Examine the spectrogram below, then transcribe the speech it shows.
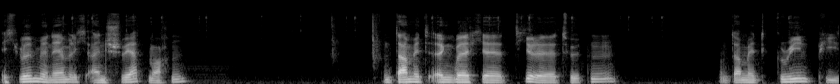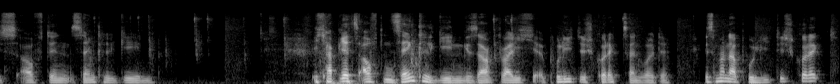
Ich will mir nämlich ein Schwert machen. Und damit irgendwelche Tiere töten. Und damit Greenpeace auf den Senkel gehen. Ich habe jetzt auf den Senkel gehen gesagt, weil ich äh, politisch korrekt sein wollte. Ist man da politisch korrekt?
